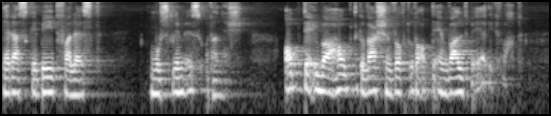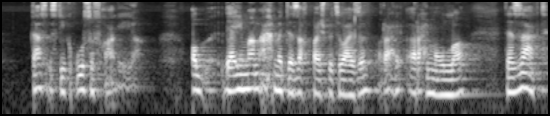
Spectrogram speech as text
der das Gebet verlässt, Muslim ist oder nicht. Ob der überhaupt gewaschen wird oder ob der im Wald beerdigt wird. Das ist die große Frage hier. Ob der Imam Ahmed, der sagt beispielsweise, Rahimahullah, der sagt,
